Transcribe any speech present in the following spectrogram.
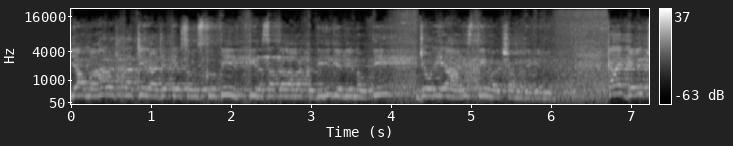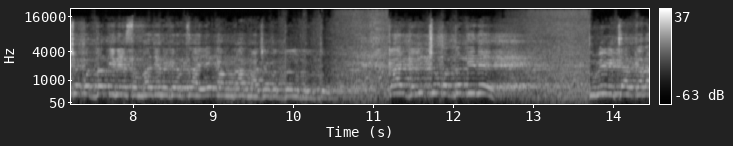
या महाराष्ट्राची राजकीय संस्कृती इतकी रसातळाला कधीही गेली नव्हती जेवढी या अडीच तीन वर्षामध्ये गेली. काय गलिच्छ पद्धतीने संभाजीनगरचा एक आमदार माझ्याबद्दल बोलतो? काय गलिच्छ पद्धतीने? तुम्ही विचार करा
